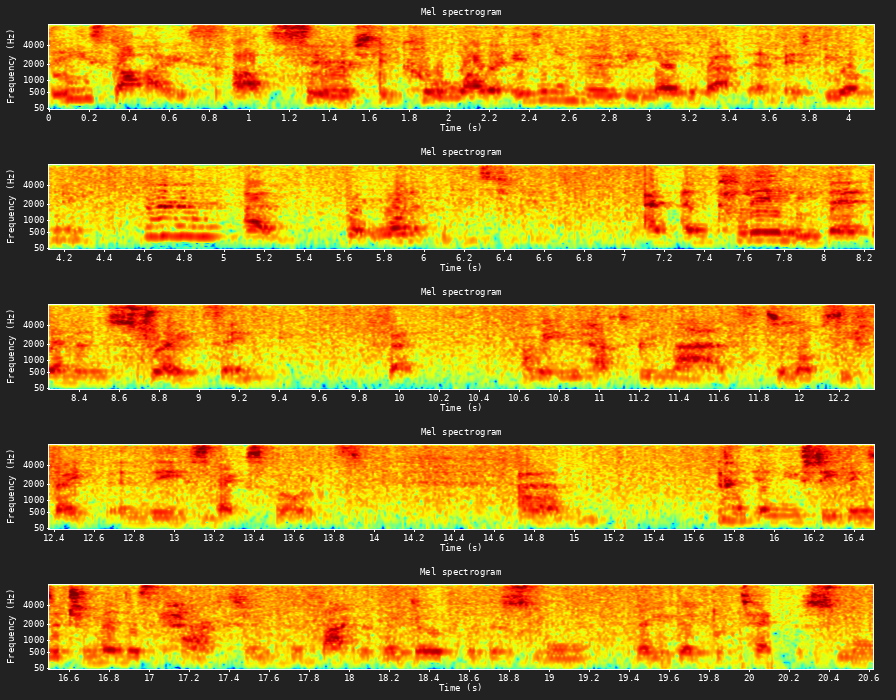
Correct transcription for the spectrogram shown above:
These guys are seriously cool. Why there isn't a movie made about them is beyond me. Um, but what, and, and clearly they're demonstrating faith. I mean, you'd have to be mad to not see faith in these exploits. Um, and, and you see things of tremendous character in the fact that they go for the small, they, they protect the small,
